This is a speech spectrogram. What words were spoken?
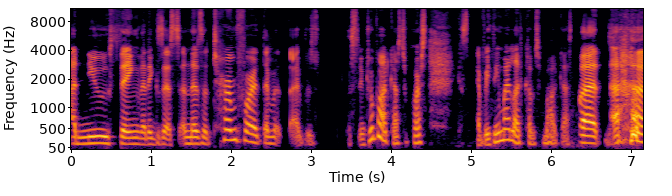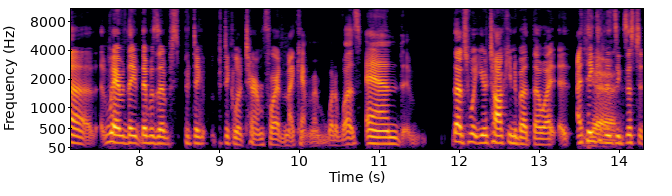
a new thing that exists. And there's a term for it that i was listening to a podcast of course because everything in my life comes from podcasts but uh, where they, there was a partic- particular term for it and i can't remember what it was. And that's what you're talking about though. I i think it has existed.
